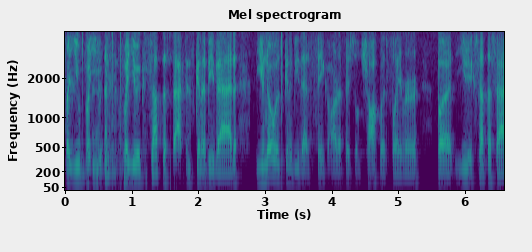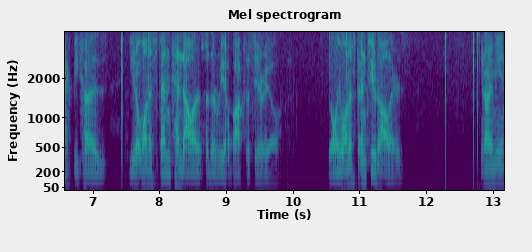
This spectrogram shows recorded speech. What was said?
but you but you but you accept the fact it's going to be bad. You know it's going to be that fake artificial chocolate flavor, but you accept the fact because you don't want to spend ten dollars for the real box of cereal. You only want to spend two dollars. You know what I mean?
